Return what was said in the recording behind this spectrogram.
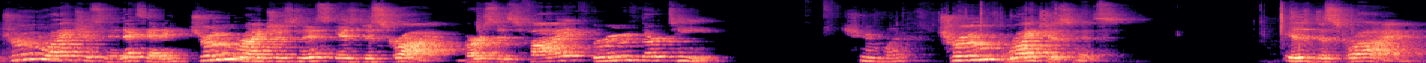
True righteousness, next heading, true righteousness is described, verses 5 through 13. True what? True righteousness is described,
